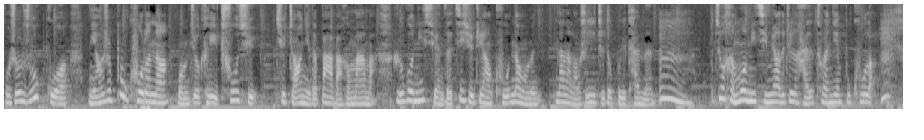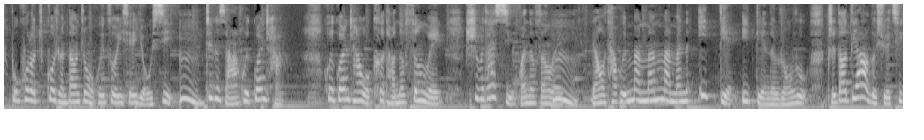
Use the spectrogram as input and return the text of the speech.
我说如果你要是不哭了呢，我们就可以出去去找你的爸爸和妈妈。如果你选择继续这样哭，那我们娜娜老师一直都不会开门。嗯。就很莫名其妙的，这个孩子突然间不哭了，不哭了。过程当中我会做一些游戏，嗯，这个小孩会观察，会观察我课堂的氛围，是不是他喜欢的氛围，嗯，然后他会慢慢慢慢的一点一点的融入，直到第二个学期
